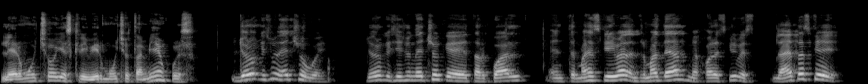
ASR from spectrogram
leer mucho y escribir mucho también, pues. Yo creo que es un hecho, güey. Yo creo que sí es un hecho que tal cual, entre más escribas, entre más leas, mejor escribes. La neta es que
